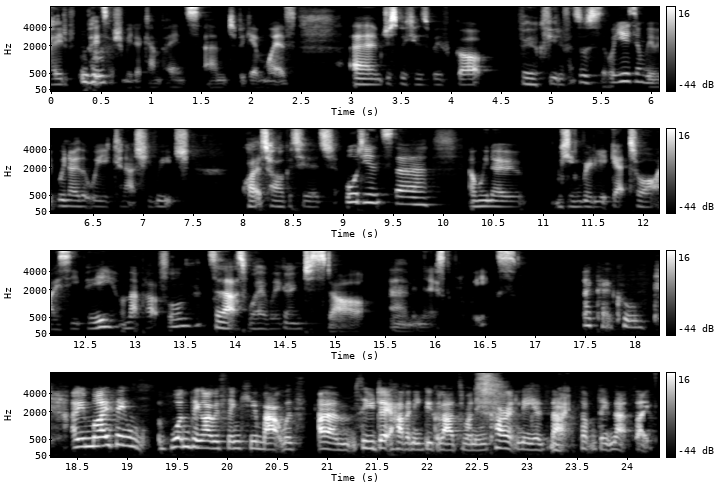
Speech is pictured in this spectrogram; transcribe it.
paid paid mm-hmm. social media campaigns um, to begin with um, just because we've got a few different sources that we're using. We, we know that we can actually reach quite a targeted audience there, and we know we can really get to our ICP on that platform. So that's where we're going to start um, in the next couple of weeks. Okay, cool. I mean, my thing, one thing I was thinking about was, um, so you don't have any Google Ads running currently. Is that no. something that's like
